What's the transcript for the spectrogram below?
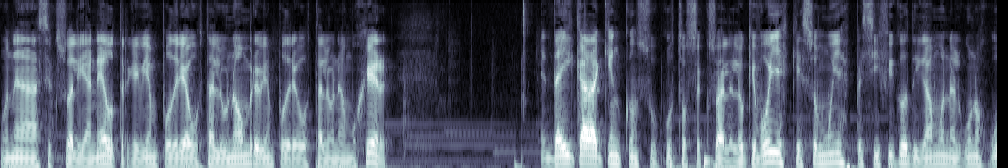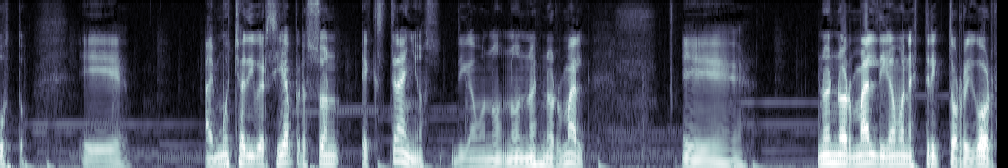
una sexualidad neutra, que bien podría gustarle un hombre, bien podría gustarle una mujer de ahí cada quien con sus gustos sexuales. Lo que voy es que son muy específicos, digamos, en algunos gustos. Eh, hay mucha diversidad, pero son extraños, digamos, no, no, no es normal. eh, no es normal, digamos, en estricto rigor.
